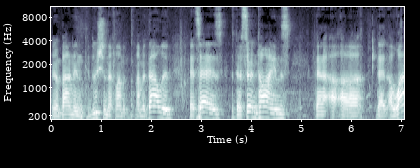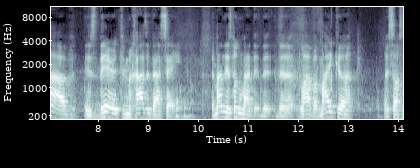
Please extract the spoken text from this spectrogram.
the Ramban in Kedushin, that Lamadalid, that says that there are certain times that uh, uh, that a lav is there to mechazik dasei. The man is talking about the, the, the lav of Micah. He says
